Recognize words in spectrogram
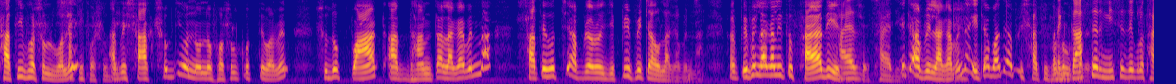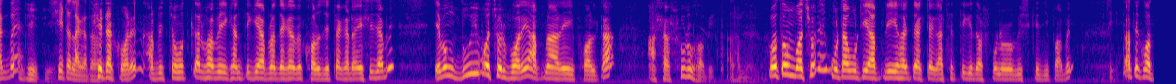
সাথী ফসল বলে। আপনি শাক সবজি অন্য অন্য ফসল করতে পারবেন। শুধু পাট আর ধানটা লাগাবেন না সাথে হচ্ছে আপনার ওই যে পেঁপেটাও লাগাবেন না। কারণ পেঁপে লাগালে তো ছায়া দিয়ে এটা আপনি লাগাবেন না এটা বাদে আপনি সাথী মানে ফসল গাছের নিচে যেগুলো থাকবে জি, জি। সেটা লাগাতে সেটা করেন। আপনি চমৎকারভাবে এখান থেকে আপনার দেখা যাবে খরচের টাকাটা এসে যাবে। এবং দুই বছর পরে আপনার এই ফলটা আসা শুরু হবে। আলহামদুলিল্লাহ। প্রথম বছরে মোটামুটি আপনি হয়তো একটা গাছের থেকে দশ পনেরো বিশ কেজি পাবেন। তাতে কত?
